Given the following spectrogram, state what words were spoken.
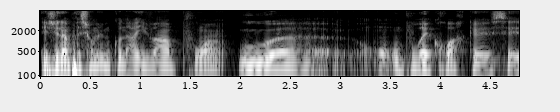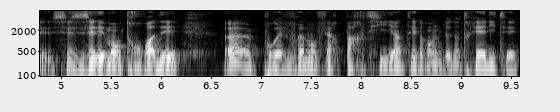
J'ai l'impression même qu'on arrive à un point où euh, on, pourrait croire que ces, éléments 3D pourraient vraiment faire partie intégrante de notre réalité.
